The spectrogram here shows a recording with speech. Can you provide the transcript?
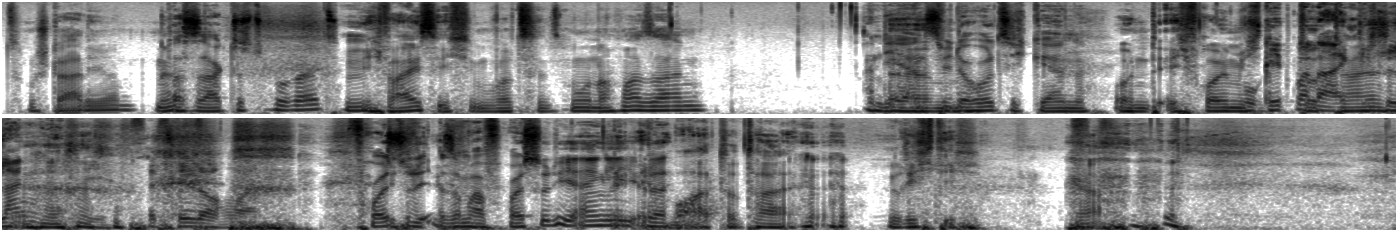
zum Stadion. Ne? Das sagtest du bereits? Hm? ich weiß, ich wollte es jetzt nur nochmal sagen. Andi, das ähm, wiederholt sich gerne. Und ich freue mich Wo geht man da total. eigentlich lang? Erzähl doch mal. Freust du dich, sag mal, freust du dich eigentlich? Oder? Boah, total. Richtig. Ja.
